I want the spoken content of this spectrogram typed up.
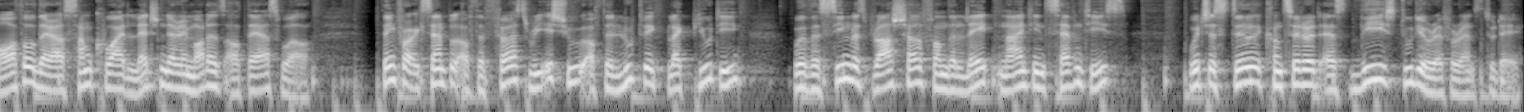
Although there are some quite legendary models out there as well. Think for example of the first reissue of the Ludwig Black Beauty with a seamless brass shell from the late 1970s which is still considered as the studio reference today.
